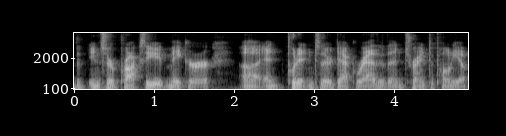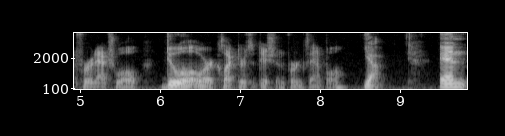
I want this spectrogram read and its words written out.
the insert proxy maker uh, and put it into their deck rather than trying to pony up for an actual duel or a collector's edition, for example. Yeah. And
